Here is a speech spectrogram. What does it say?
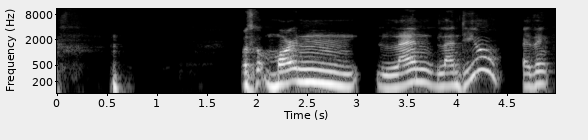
What's called Martin Land Landio? I think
